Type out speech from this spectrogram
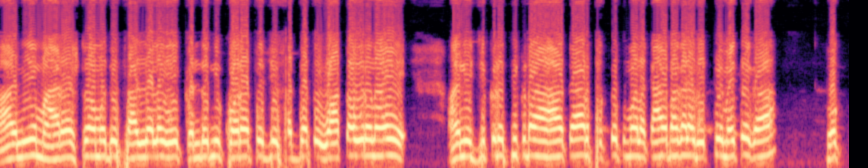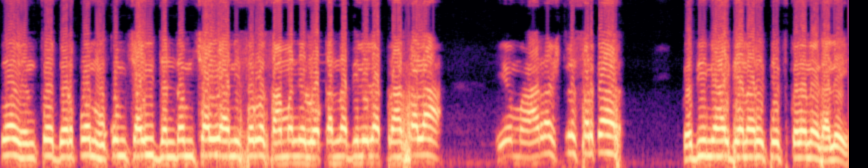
आणि महाराष्ट्रामध्ये चाललेलं हे खंडणीखोराचं जे सध्याचं वातावरण आहे आणि जिकडे तिकडे हाकार फक्त तुम्हाला काय बघायला भेटते माहितीये का? फक्त यांचं दर्पण हुकुमशाही दंडमशाही आणि सर्वसामान्य लोकांना दिलेल्या त्रासाला हे महाराष्ट्र सरकार कधी न्याय देणारे तेच कळ नाही झाले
